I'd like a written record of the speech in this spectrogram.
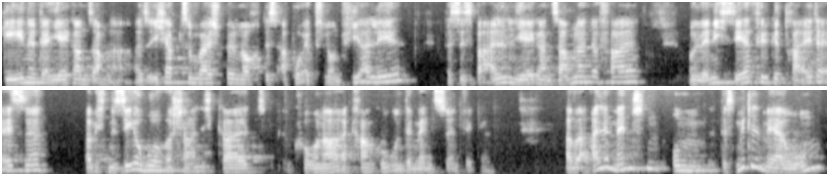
Gene der Jäger und Sammler. Also ich habe zum Beispiel noch das ApoE4-Allel. Das ist bei allen Jägern und Sammlern der Fall. Und wenn ich sehr viel Getreide esse, habe ich eine sehr hohe Wahrscheinlichkeit, Coronalerkrankung und Demenz zu entwickeln. Aber alle Menschen um das Mittelmeer herum,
